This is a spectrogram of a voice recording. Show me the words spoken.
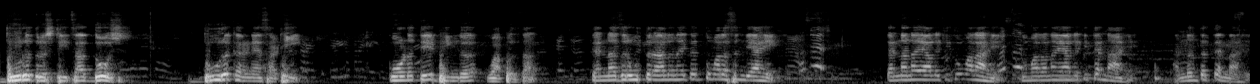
दूरदृष्टीचा दोष दूर करण्यासाठी कोणते भिंग वापरतात? त्यांना जर उत्तर आलं नाही तर तुम्हाला संधी आहे. त्यांना नाही आलं की तुम्हाला आहे. तुम्हाला नाही आलं की त्यांना आहे. आणि नंतर त्यांना आहे.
